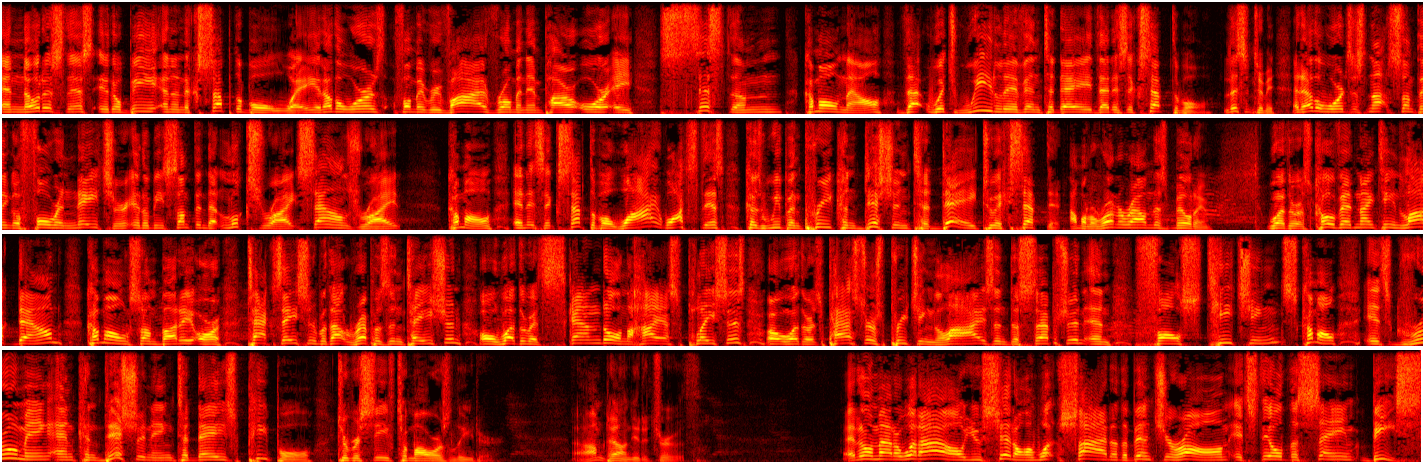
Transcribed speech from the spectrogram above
And notice this, it'll be in an acceptable way. In other words, from a revived Roman Empire or a system, come on now, that which we live in today that is acceptable. Listen to me. In other words, it's not something of foreign nature. It'll be something that looks right, sounds right, Come on. And it's acceptable. Why? Watch this. Because we've been preconditioned today to accept it. I'm going to run around this building whether it's COVID 19 lockdown, come on, somebody, or taxation without representation, or whether it's scandal in the highest places, or whether it's pastors preaching lies and deception and false teachings. Come on, it's grooming and conditioning today's people to receive tomorrow's leader. I'm telling you the truth. It don't matter what aisle you sit on, what side of the bench you're on, it's still the same beast.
